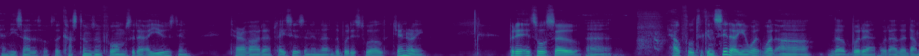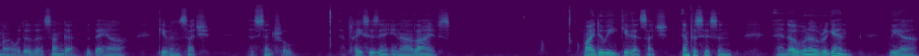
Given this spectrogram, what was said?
and these are the, sort of the customs and forms that are, used in Theravada places and in the, the Buddhist world generally. But it, it's also uh, helpful to consider, you know, what what are the Buddha, what are the Dhamma, what are the Sangha, that they are given such a central places in, in our lives. Why do we give that such emphasis and and over and over again, we are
